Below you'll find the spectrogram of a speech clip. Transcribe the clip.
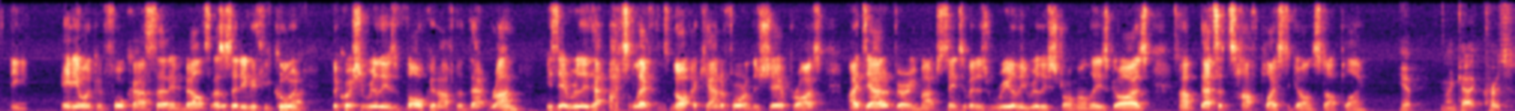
think anyone can forecast that imbalance. As I said, even if you could, right. the question really is Vulcan after that run. Is there really that much left that's not accounted for in the share price? I doubt it very much. Sentiment is really, really strong on these guys. Um, that's a tough place to go and start playing. Yep. Okay, Chris?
